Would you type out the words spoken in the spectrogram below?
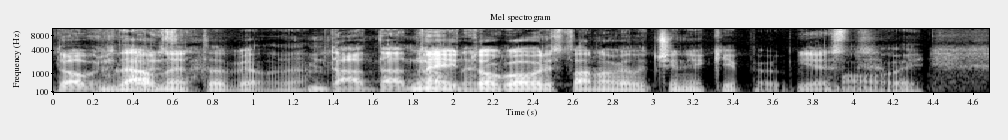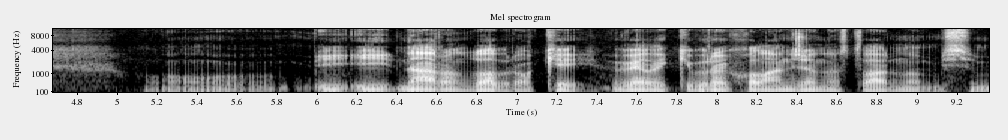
dobro. Davno to je to bilo, da. Da, da, da. ne, i to govori stvarno o veličini ekipe. Jeste. Ovaj, i, I naravno, dobro, okej, veliki broj Holandjana, stvarno, mislim,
